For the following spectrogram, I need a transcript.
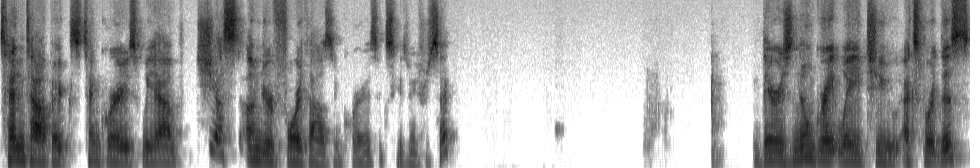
10 topics, 10 queries, we have just under 4,000 queries. Excuse me for a sec. There is no great way to export this.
